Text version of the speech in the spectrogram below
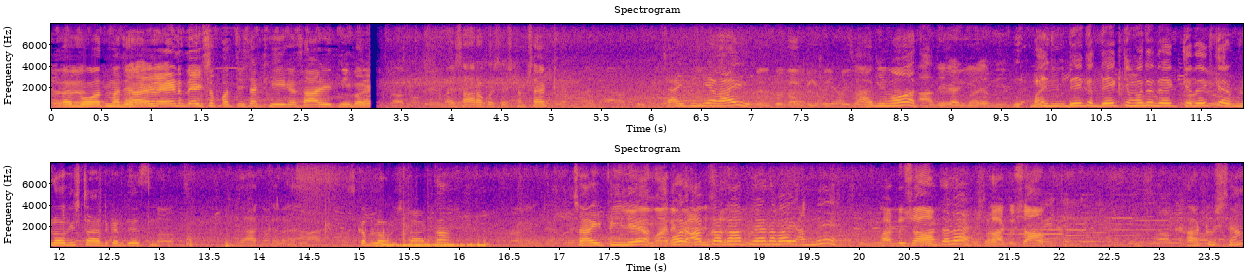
भाई बहुत मज़ा आया रेंट देख सौ पच्चीस है ठीक है सारी इतनी भगे भाई सारा कुछ सिस्टम सेट चाय पी लिया भाई? बिल्कुल भाई बिल्कुल आगे मौत भाई देख देख के मुझे देख के देख के ब्लॉग स्टार्ट कर दिया इसने। मज़ाक कर रहा है इसका ब्लॉग स्टार्ट था। चाय पी लिए और आपका। कहाँ प्लान है भाई अन्नी? खाटू चले? खाटू शाम खाटू श्याम?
